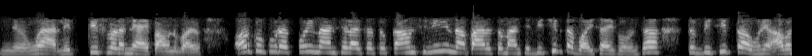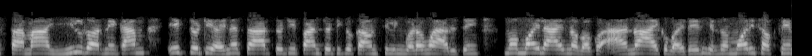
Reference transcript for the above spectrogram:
उहाँहरूले त्यसबाट न्याय पाउनुभयो। अर्को कुरा कोही मान्छेलाई त त्यो काउन्सिलिङ नपाएर त्यो मान्छे विक्षिप्त भइसकेको हुन्छ। त्यो विक्षिप्त हुने अवस्थामा हिल गर्ने काम एकचोटि होइन चारचोटि पाँचचोटिको काउन्सिलिङबाट उहाँहरू चाहिँ म महिला आयोग नभएको नआएको भए त यतिखेर मरिसक्थेँ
